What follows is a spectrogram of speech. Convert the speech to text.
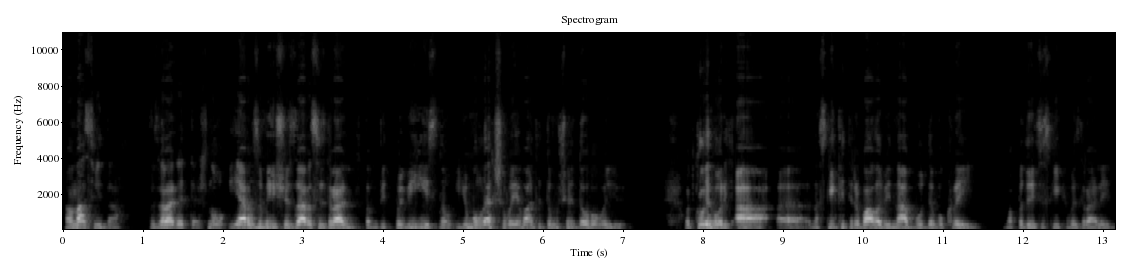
А в нас війна. В Ізраїлі теж. Ну, я розумію, що зараз Ізраїль там відповість, ну, йому легше воювати, тому що він довго воює. От коли говорять, а е, наскільки тривала війна буде в Україні? А подивіться, скільки в Ізраїлі.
